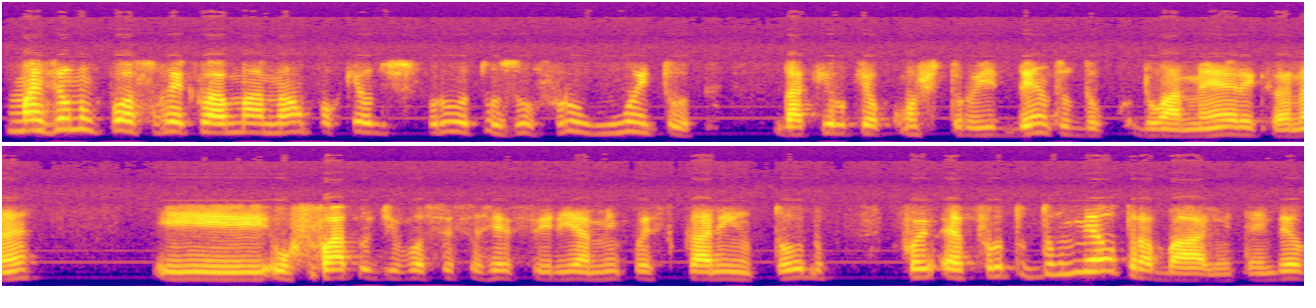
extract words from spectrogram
Mas eu não posso reclamar, não, porque eu desfruto, usufruo muito daquilo que eu construí dentro do, do América, né? E o fato de você se referir a mim com esse carinho todo foi, é fruto do meu trabalho, entendeu?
